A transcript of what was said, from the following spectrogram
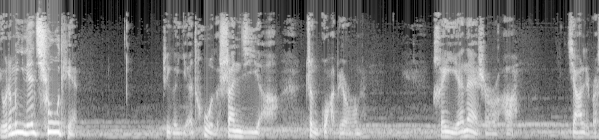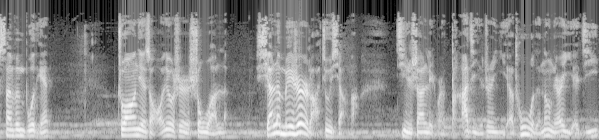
有这么一年秋天，这个野兔子、山鸡啊正挂标呢。黑爷那时候啊，家里边三分薄田，庄稼早就是收完了，闲了没事了，就想啊，进山里边打几只野兔子，弄点野鸡，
